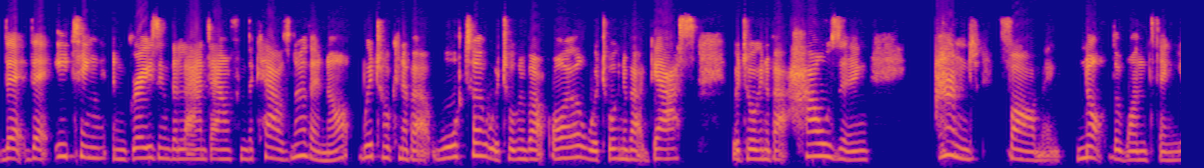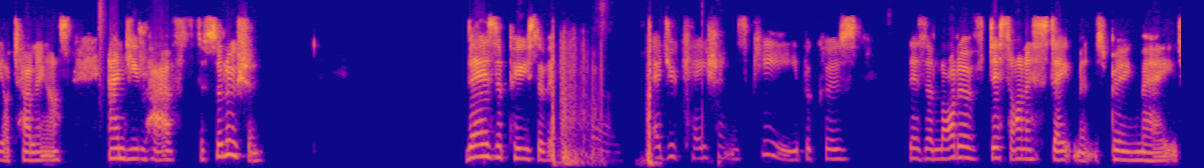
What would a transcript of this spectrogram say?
they're, they're eating and grazing the land down from the cows. No, they're not. We're talking about water, we're talking about oil, we're talking about gas, we're talking about housing and farming, not the one thing you're telling us. And you have the solution. There's a piece of it education is key because there's a lot of dishonest statements being made.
